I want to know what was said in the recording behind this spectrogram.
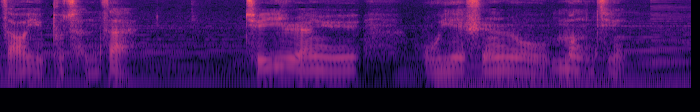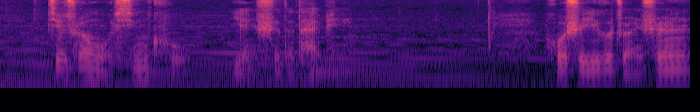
早已不存在，却依然于午夜深入梦境，揭穿我辛苦掩饰的太平。或是一个转身，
